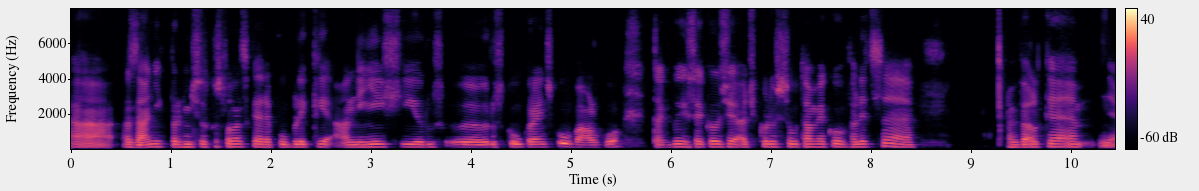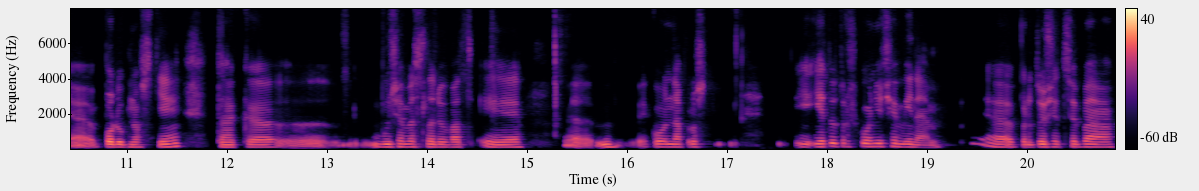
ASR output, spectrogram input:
a, zánik první Československé republiky a nynější Rus, eh, rusko-ukrajinskou válku, tak bych řekl, že ačkoliv jsou tam jako velice velké eh, podobnosti, tak můžeme sledovat i jako naprosto je to trošku o něčem jiném. Eh, protože třeba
